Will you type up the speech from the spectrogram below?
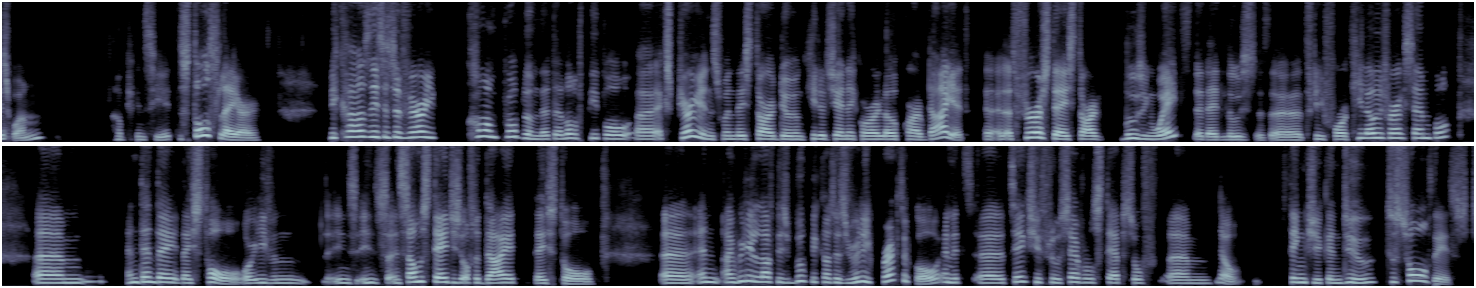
this one. I hope you can see it, The Stall Slayer. Because this is a very common problem that a lot of people uh, experience when they start doing ketogenic or a low carb diet. At first, they start losing weight, that they lose the three, four kilos, for example. Um, and then they, they stall, or even in, in, in some stages of the diet, they stall. Uh, and I really love this book because it's really practical and it uh, takes you through several steps of um, you know, things you can do to solve this.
